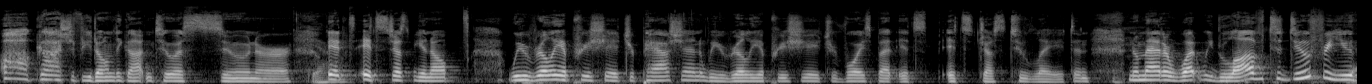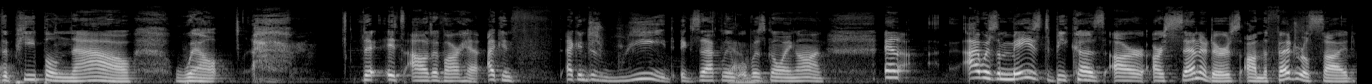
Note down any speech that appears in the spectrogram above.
"Oh gosh, if you'd only gotten to us sooner." Yeah. It, it's just, you know, we really appreciate your passion, we really appreciate your voice, but it's it's just too late. And no matter what we'd love to do for you, yeah. the people now, well, it's out of our head. I can I can just read exactly yeah. what was going on. And I was amazed because our, our senators on the federal side,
